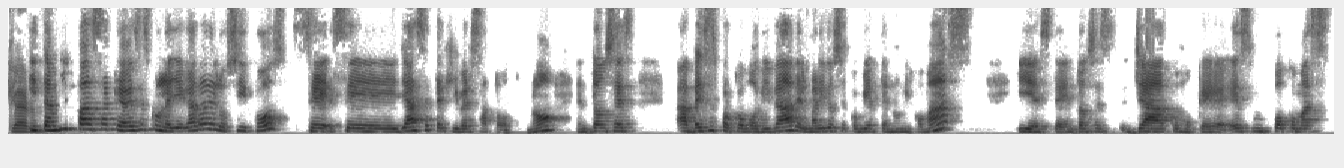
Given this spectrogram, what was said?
Claro. Y también pasa que a veces con la llegada de los hijos se, se ya se tergiversa todo, ¿no? Entonces, a veces por comodidad el marido se convierte en un hijo más y este, entonces ya como que es un poco más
